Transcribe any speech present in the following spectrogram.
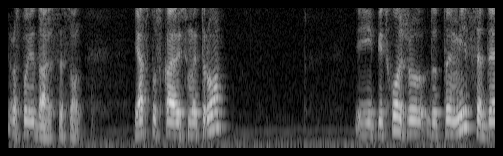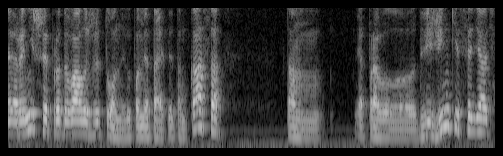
розповідаю це сон. Я спускаюсь в метро і підходжу до того місця, де раніше продавали жетони. Ви пам'ятаєте, там каса, там, як правило, дві жінки сидять.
